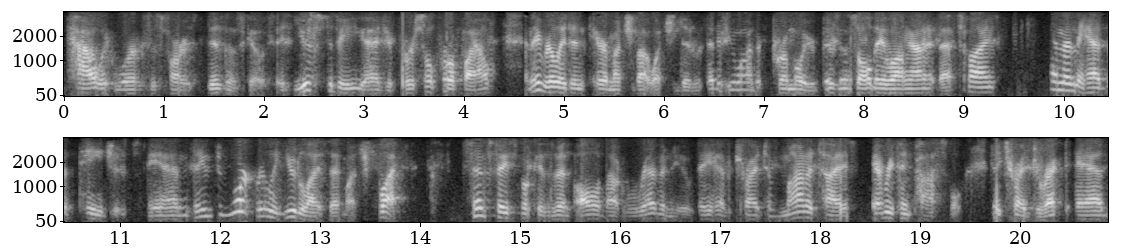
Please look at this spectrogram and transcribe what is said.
how it works as far as business goes. It used to be you had your personal profile, and they really didn't care much about what you did with it. If you wanted to promote your business all day long on it, that's fine. And then they had the pages, and they weren't really utilized that much. But since Facebook has been all about revenue, they have tried to monetize everything possible. They tried direct ads.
